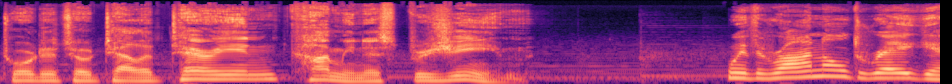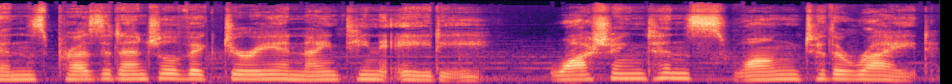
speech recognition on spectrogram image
toward a totalitarian communist regime. With Ronald Reagan's presidential victory in 1980, Washington swung to the right,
